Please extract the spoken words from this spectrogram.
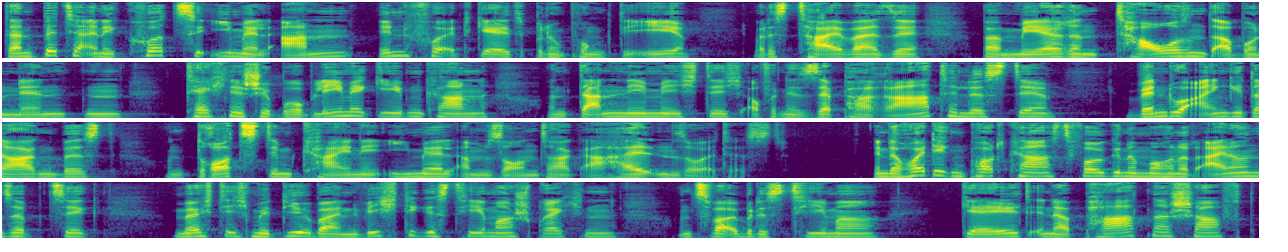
dann bitte eine kurze E-Mail an info@geldbildung.de, weil es teilweise bei mehreren tausend Abonnenten technische Probleme geben kann und dann nehme ich dich auf eine separate Liste, wenn du eingetragen bist und trotzdem keine E-Mail am Sonntag erhalten solltest. In der heutigen Podcast Folge Nummer 171 möchte ich mit dir über ein wichtiges Thema sprechen und zwar über das Thema Geld in der Partnerschaft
